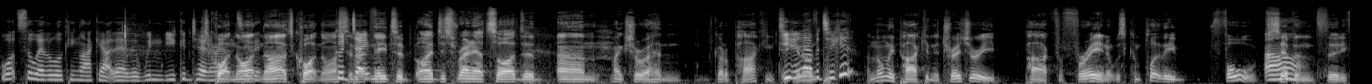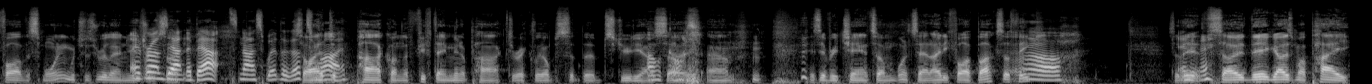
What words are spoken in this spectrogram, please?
What's the weather looking like out there? The wind. You can turn It's around quite and nice. the- No, it's quite nice. Good and day I for- need to. I just ran outside to um, make sure I hadn't got a parking ticket. You didn't have a ticket? I normally park in the Treasury Park for free, and it was completely full. Oh. Seven thirty-five this morning, which was really unusual. Everyone's so, out and about. It's nice weather. That's so I had why. to park on the fifteen-minute park directly opposite the studio. Oh, so um, there's every chance I'm. What's that? Eighty-five bucks, I think. Oh, So, Anyway. there, so there goes my pay.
